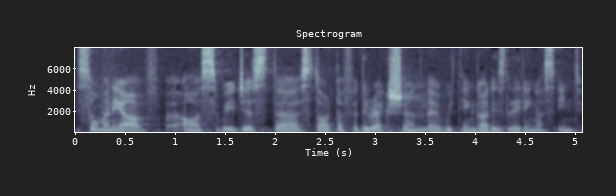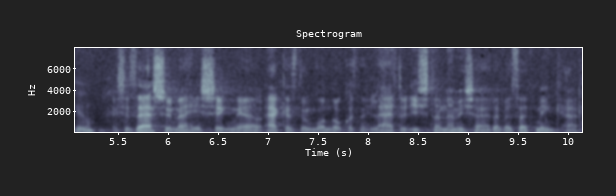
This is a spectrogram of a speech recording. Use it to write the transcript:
So many of us, we just uh, start off a direction uh, we think God is leading us into. és az első nehézségnél elkezdünk gondolkozni, hogy lehet, hogy Isten nem is erre vezet minket.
